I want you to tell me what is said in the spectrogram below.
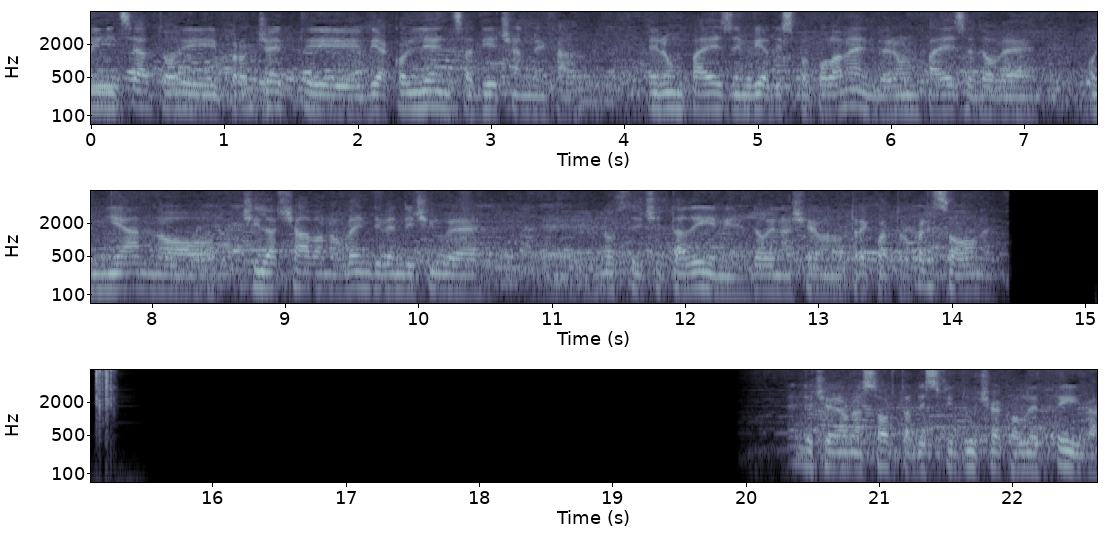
iniziato i progetti di accoglienza dieci anni fa. Era un paese in via di spopolamento, era un paese dove ogni anno ci lasciavano 20-25 eh, nostri cittadini, dove nascevano 3-4 persone. C'era una sorta di sfiducia collettiva,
